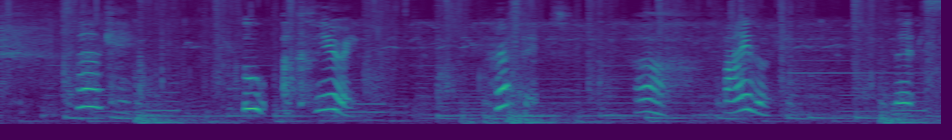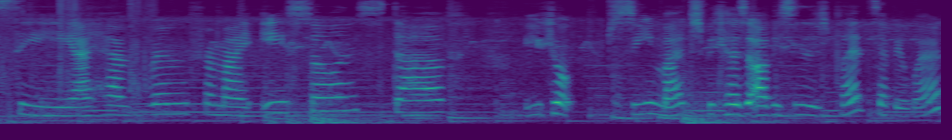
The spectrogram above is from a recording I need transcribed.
okay. Ooh, a clearing. Perfect. Oh, finally. Let's see, I have room for my easel and stuff. You can't see much because obviously there's plants everywhere,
